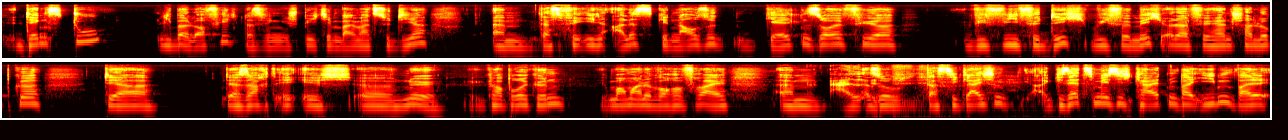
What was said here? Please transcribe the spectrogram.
denkst du, lieber Loffi, deswegen spiele ich den Ball mal zu dir, ähm, dass für ihn alles genauso gelten soll für wie, wie für dich, wie für mich oder für Herrn Schalupke, der der sagt, ich, äh, nö, ich hab Rücken, ich mach mal eine Woche frei. Ähm, Also- also, dass die gleichen Gesetzmäßigkeiten bei ihm, weil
